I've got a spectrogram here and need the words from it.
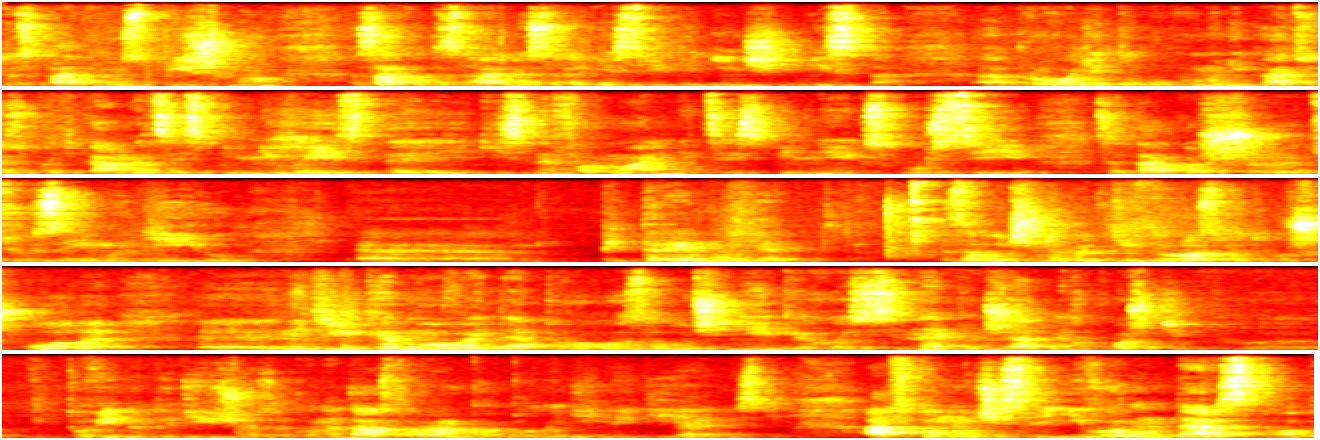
достатньо успішно заклади загальної середньої освіти інші міста е, проводять таку комунікацію з батьками. Це спільні виїзди, якісь неформальні, це спільні екскурсії. Це також е, цю взаємодію підтримує. Залучення батьків до розвитку школи Е, не тільки мова йде про залучення якихось небюджетних коштів е, відповідно до діючого законодавства в рамках благодійної діяльності, а в тому числі і волонтерство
